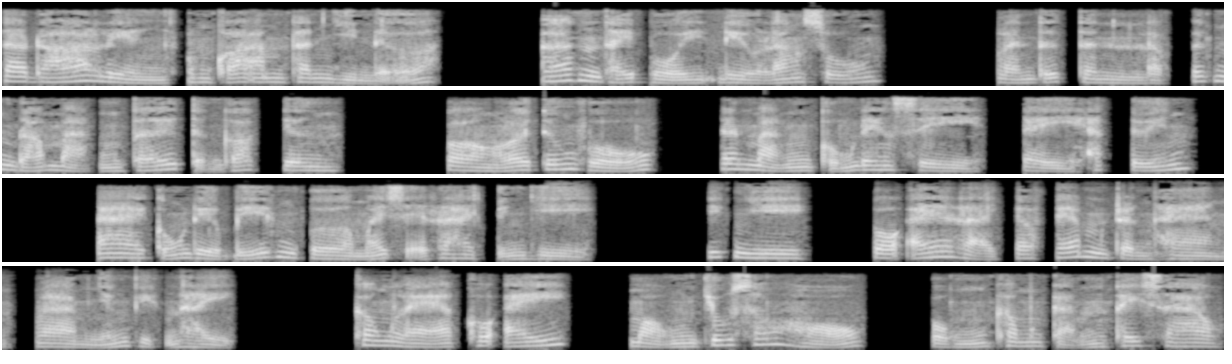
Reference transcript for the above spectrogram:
sau đó liền không có âm thanh gì nữa. Hết thảy bụi đều lắng xuống. Lạnh tử tình lập tức đỏ mặt tới từng gót chân, còn lôi tướng vũ, trên mặt cũng đen xì, đầy hắc tuyến. Ai cũng đều biết vừa mới xảy ra chuyện gì. Tiết nhi, cô ấy lại cho phép Trần Hàng làm những việc này. Không lẽ cô ấy, mộng chú xấu hổ, cũng không cảm thấy sao.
